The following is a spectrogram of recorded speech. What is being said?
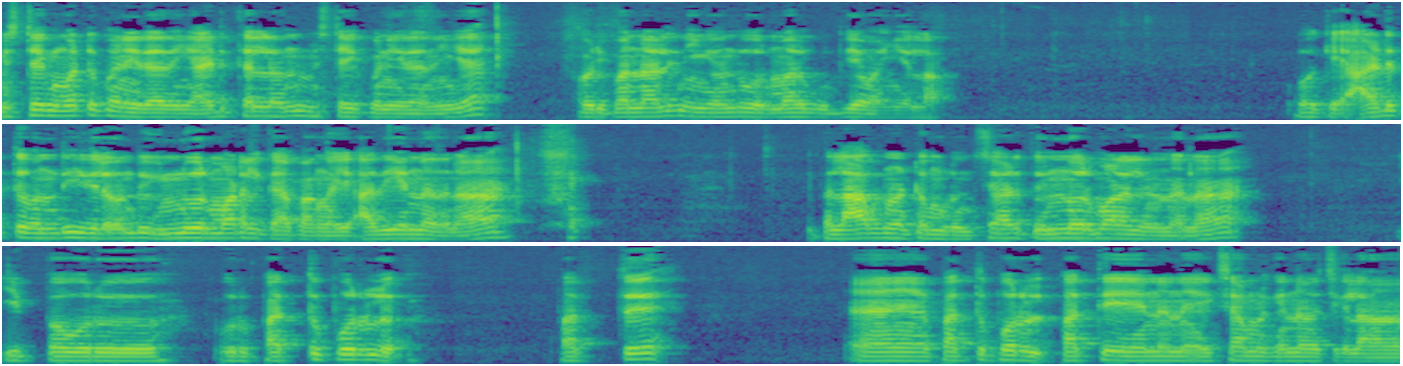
மிஸ்டேக் மட்டும் பண்ணிடாதீங்க. அடித்தலில் வந்து மிஸ்டேக் பண்ணிடாதீங்க. அப்படி பண்ணாலே நீங்கள் வந்து ஒரு மார்க் உறுதியாக வாங்கிடலாம். ஓகே அடுத்து வந்து இதில் வந்து இன்னொரு மாடல் கேட்பாங்க. அது என்னதுன்னா இப்போ லாபம் நட்டம் முடிஞ்சிச்சு. அடுத்து இன்னொரு மாடல் என்னென்னா இப்போ ஒரு ஒரு பத்து பொருள் பத்து பத்து பொருள் பத்து என்னென்ன எக்ஸாம்பிளுக்கு என்ன வச்சுக்கலாம்?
